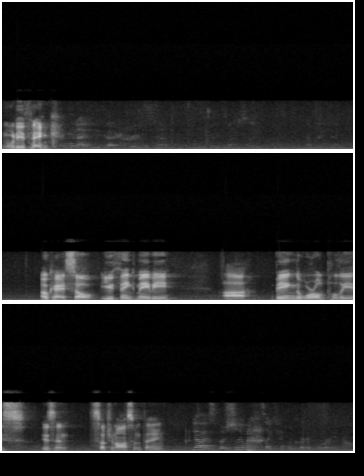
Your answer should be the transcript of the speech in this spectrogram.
What do you think? I mean, I think I agree with him. Much like. Okay, so you think maybe uh, being the world police isn't such an awesome thing. Yeah, especially when it's like hypocritical right now.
